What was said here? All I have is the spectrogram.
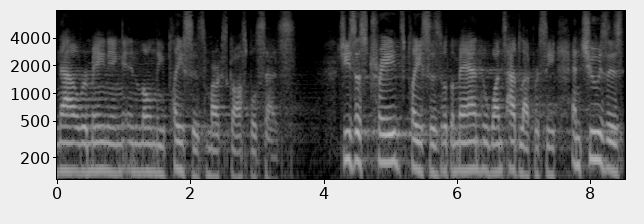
now remaining in lonely places, Mark's gospel says. Jesus trades places with a man who once had leprosy and chooses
